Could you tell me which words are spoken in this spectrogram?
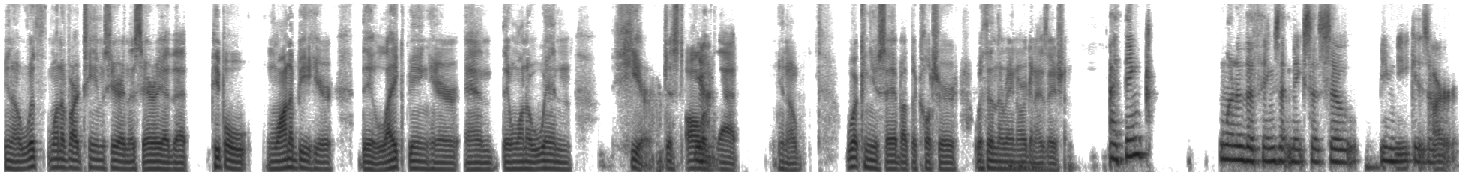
you know with one of our teams here in this area that people want to be here they like being here and they want to win here just all yeah. of that you know what can you say about the culture within the Reign organization i think one of the things that makes us so unique is our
